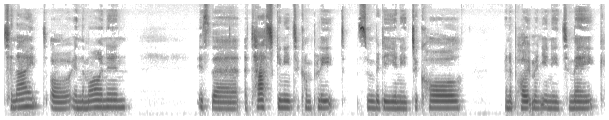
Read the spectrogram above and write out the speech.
Tonight or in the morning? Is there a task you need to complete? Somebody you need to call? An appointment you need to make?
